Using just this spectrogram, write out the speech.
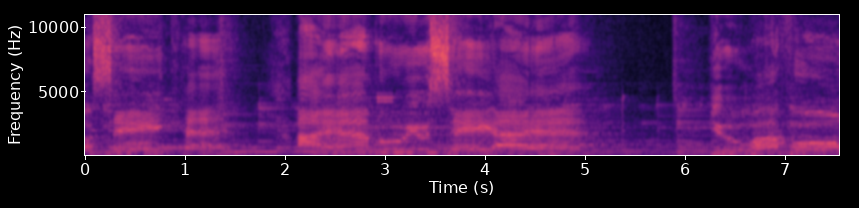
forsaken. I am who you say I am. You are for.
